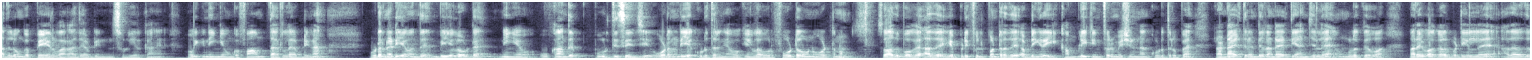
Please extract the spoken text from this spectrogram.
அதில் உங்கள் பெயர் வராது அப்படின்னு சொல்லியிருக்காங்க. ஓகே நீங்கள் உங்கள் ஃபார்ம் தரல அப்படின்னா உடனடியாக வந்து பிஎல் அவுட்டை நீங்கள் உட்காந்து பூர்த்தி செஞ்சு உடனடியாக கொடுத்துருங்க. ஓகேங்களா? ஒரு ஃபோட்டோ ஒன்று ஓட்டணும். ஸோ அது போக அதை எப்படி ஃபில் பண்ணுறது அப்படிங்கிற கம்ப்ளீட் இன்ஃபர்மேஷன் நான் கொடுத்துருப்பேன். ரெண்டாயிரத்தி ரெண்டு ரெண்டாயிரத்தி அஞ்சில் உங்களுக்கு வ வரைவாக்காளர் பட்டியலில் அதாவது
